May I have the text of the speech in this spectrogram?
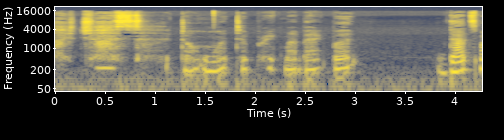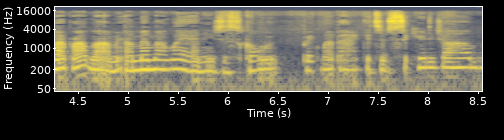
I just don't want to break my back, but that's my problem. I mean, I'm in my way. I need to just go and break my back. It's a security job.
